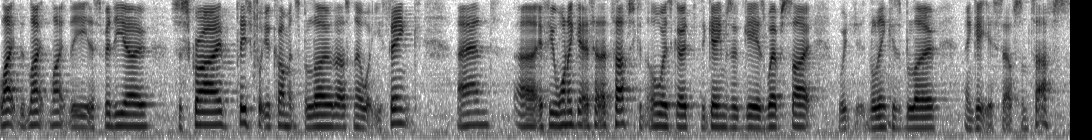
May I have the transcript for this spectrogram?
Like the, like like the this video. Subscribe. Please put your comments below. Let us know what you think. And uh, if you want to get a set of tufts, you can always go to the Games and Gears website, which the link is below, and get yourself some tufts.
